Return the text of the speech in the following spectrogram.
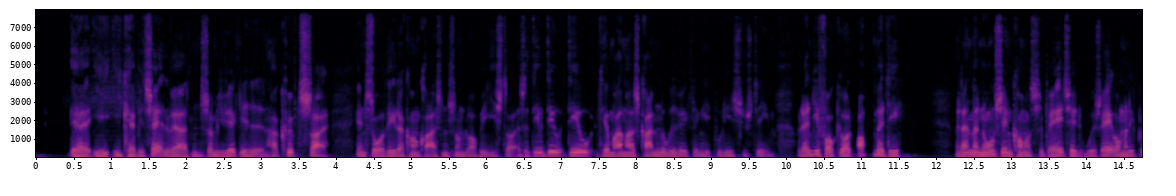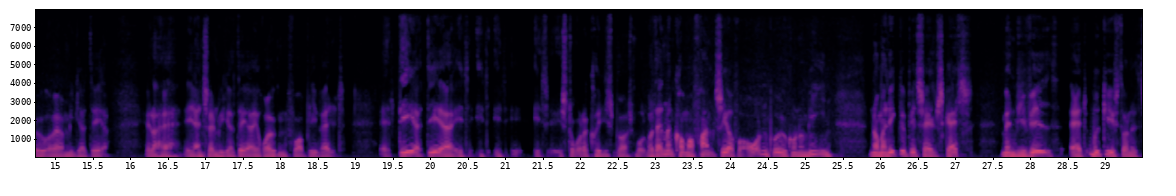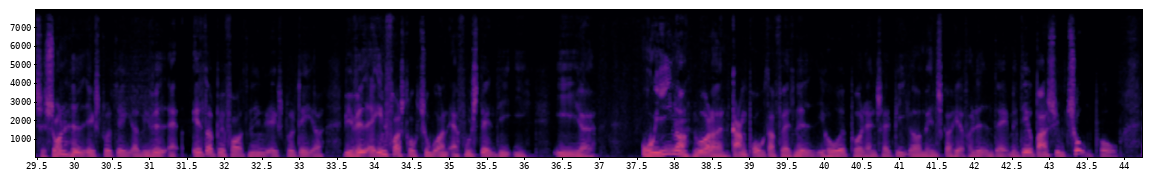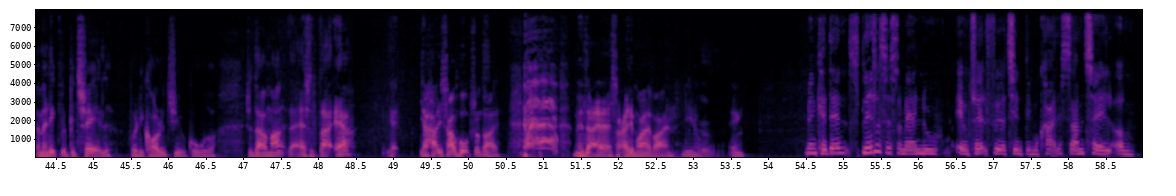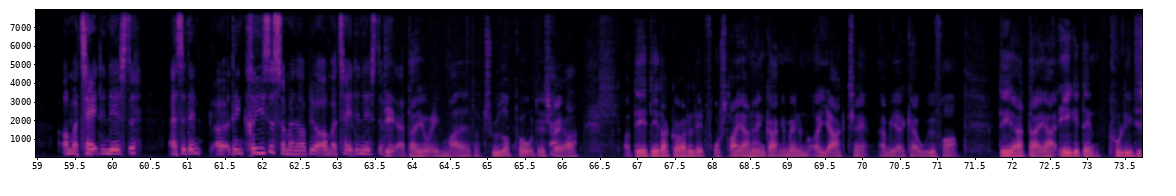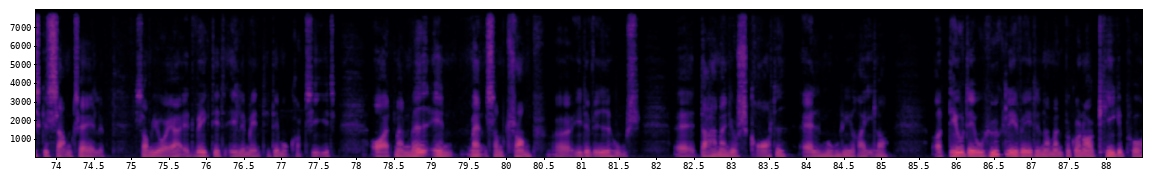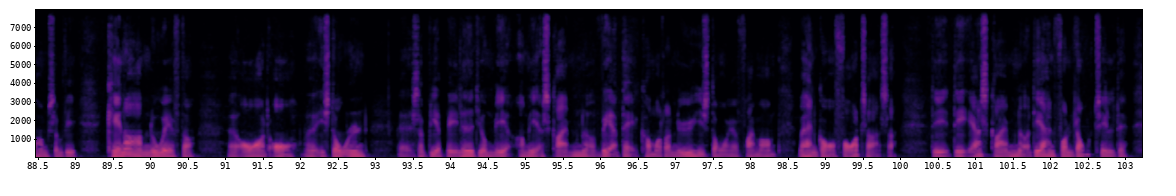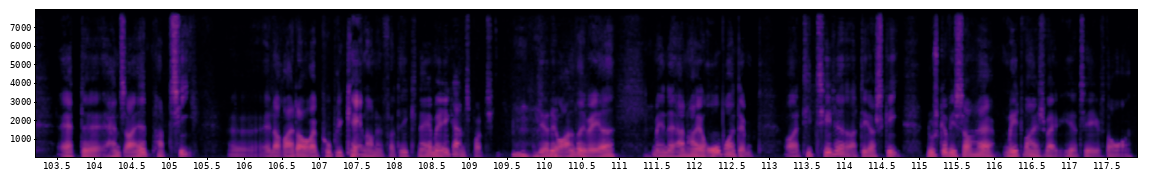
øh, i, i kapitalverdenen, som i virkeligheden har købt sig en stor del af kongressen som lobbyister. Altså det er jo, det er jo, det er jo, det er jo meget, meget skræmmende udvikling i et politisk system. Hvordan de får gjort op med det, hvordan man nogensinde kommer tilbage til et USA, hvor man ikke behøver at være milliardær, eller have et antal milliardærer i ryggen for at blive valgt. Øh, det er, det er et, et, et, et, et stort og kritisk spørgsmål. Hvordan man kommer frem til at få orden på økonomien, når man ikke vil betale skat, men vi ved, at udgifterne til sundhed eksploderer. Vi ved, at ældrebefolkningen eksploderer. Vi ved, at infrastrukturen er fuldstændig i, i uh, ruiner. Nu var der en gangbro, der faldt ned i hovedet på et antal biler og mennesker her forleden dag. Men det er jo bare symptom på, at man ikke vil betale for de kollektive goder. Så der er mange, altså der er, jeg, jeg har det samme håb som dig, men der er altså rigtig meget i vejen lige nu. Ikke? Men kan den splittelse, som er nu, eventuelt føre til en demokratisk samtale om, om at tage det næste? Altså den, den krise, som man oplever om at tage det næste? Det er der jo ikke meget, der tyder på, desværre. Ja. Og det er det, der gør det lidt frustrerende en gang imellem at jagtage Amerika udefra. Det er, at der er ikke den politiske samtale, som jo er et vigtigt element i demokratiet. Og at man med en mand som Trump øh, i det hvide hus, Øh, der har man jo skrottet alle mulige regler. Og det er jo det uhyggelige ved det, når man begynder at kigge på ham, som vi kender ham nu efter øh, over et år øh, i stolen, øh, så bliver billedet jo mere og mere skræmmende, og hver dag kommer der nye historier frem om, hvad han går og foretager sig. Det, det er skræmmende, og det er, at han får lov til det. at øh, hans eget parti, øh, eller rettere republikanerne, for det er med ikke hans parti, og det har det jo aldrig været, men øh, han har erobret dem, og at de tillader det at ske. Nu skal vi så have midtvejsvalg her til efteråret.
